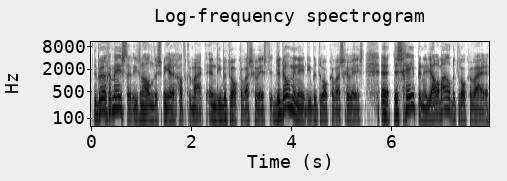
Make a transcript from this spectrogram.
de burgemeester die zijn handen smerig had gemaakt... en die betrokken was geweest. De dominee die betrokken was geweest. Uh, de schepenen die allemaal betrokken waren.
